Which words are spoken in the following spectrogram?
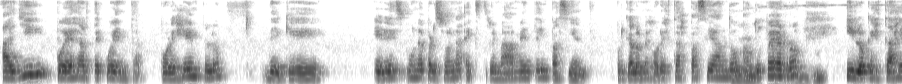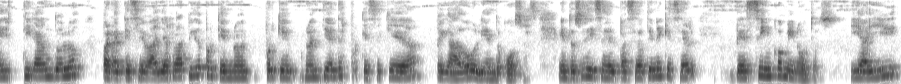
allí puedes darte cuenta, por ejemplo, de que eres una persona extremadamente impaciente, porque a lo mejor estás paseando a tu perro y lo que estás es tirándolo para que se vaya rápido porque no, porque no entiendes por qué se queda pegado oliendo cosas. Entonces dices, el paseo tiene que ser de cinco minutos y ahí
